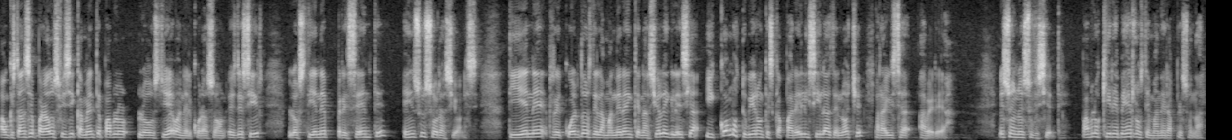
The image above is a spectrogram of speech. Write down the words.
Aunque están separados físicamente, Pablo los lleva en el corazón, es decir, los tiene presente en sus oraciones. Tiene recuerdos de la manera en que nació la iglesia y cómo tuvieron que escapar él y Silas de noche para irse a Berea. Eso no es suficiente. Pablo quiere verlos de manera personal.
